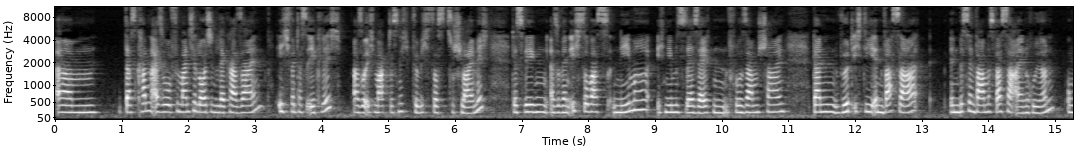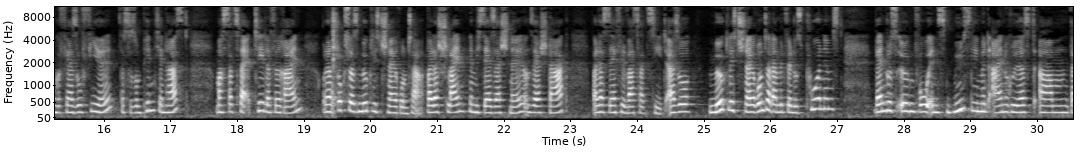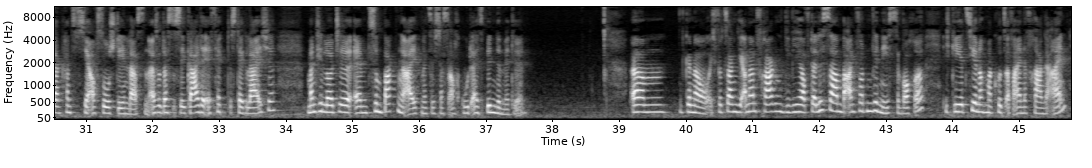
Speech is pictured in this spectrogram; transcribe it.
Ähm, das kann also für manche Leute lecker sein. Ich finde das eklig. Also ich mag das nicht. Für mich ist das zu schleimig. Deswegen, also wenn ich sowas nehme, ich nehme es sehr selten Flohsamenschalen, dann würde ich die in Wasser, in ein bisschen warmes Wasser einrühren. Ungefähr so viel, dass du so ein Pintchen hast. Machst da zwei Teelöffel rein und dann schluckst du das möglichst schnell runter. Weil das schleimt nämlich sehr, sehr schnell und sehr stark, weil das sehr viel Wasser zieht. Also möglichst schnell runter, damit wenn du es pur nimmst, wenn du es irgendwo ins Müsli mit einrührst, ähm, dann kannst du es ja auch so stehen lassen. Also das ist egal, der Effekt ist der gleiche. Manche Leute ähm, zum Backen eignet sich das auch gut als Bindemittel. Ähm, genau, ich würde sagen, die anderen Fragen, die wir hier auf der Liste haben, beantworten wir nächste Woche. Ich gehe jetzt hier nochmal kurz auf eine Frage ein.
